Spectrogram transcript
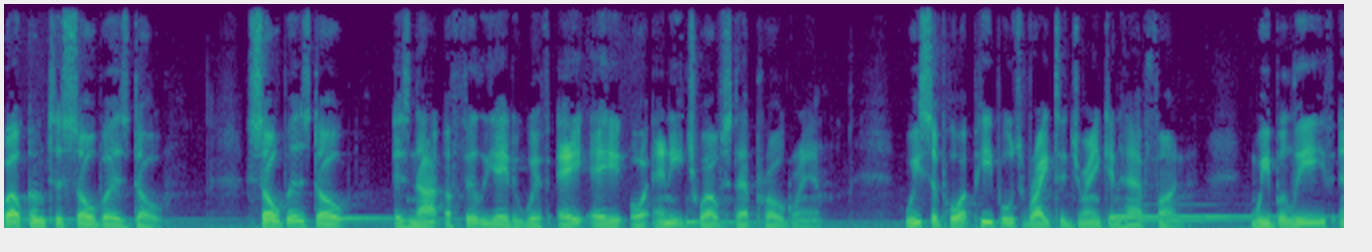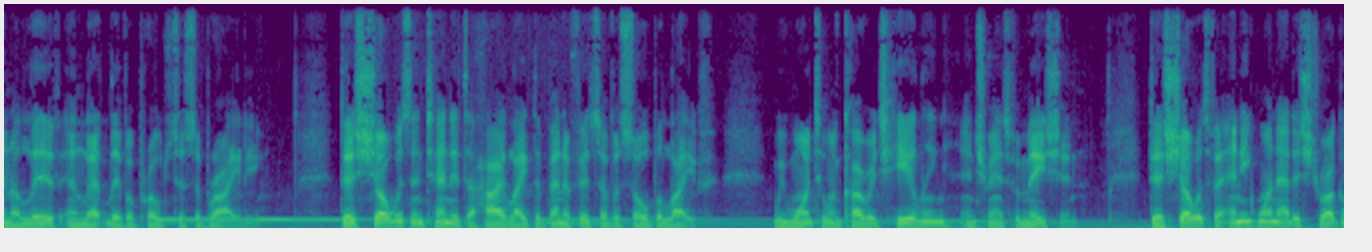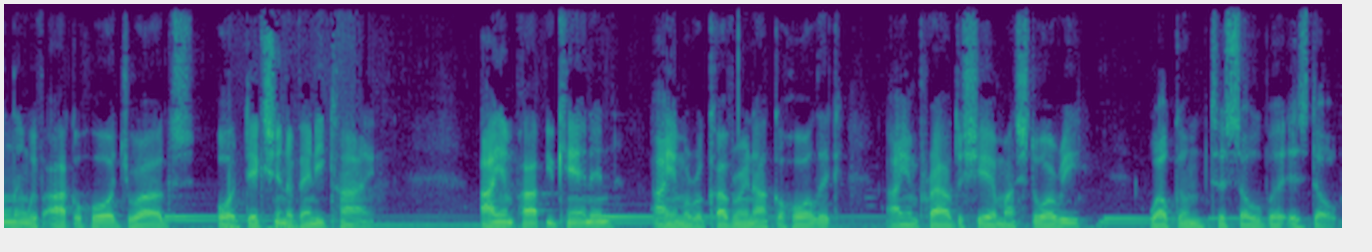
Welcome to Sober is Dope. Sober is Dope is not affiliated with AA or any 12 step program. We support people's right to drink and have fun. We believe in a live and let live approach to sobriety. This show is intended to highlight the benefits of a sober life. We want to encourage healing and transformation. This show is for anyone that is struggling with alcohol, drugs, or addiction of any kind. I am Pop Buchanan. I am a recovering alcoholic. I am proud to share my story. Welcome to Sober is Dope.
